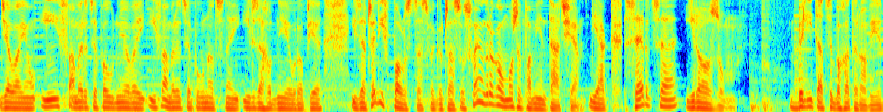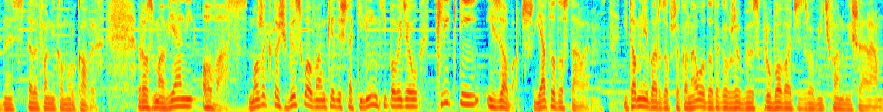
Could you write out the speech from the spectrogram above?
działają i w Ameryce Południowej, i w Ameryce Północnej, i w zachodniej Europie i zaczęli w Polsce swego czasu. Swoją drogą może pamiętacie, jak serce i rozum byli tacy bohaterowie, jednej z telefonii komórkowych. Rozmawiali o was. Może ktoś wysłał wam kiedyś taki link i powiedział: kliknij i zobacz, ja to dostałem. I to mnie bardzo przekonało do tego, żeby spróbować zrobić fanwishera.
